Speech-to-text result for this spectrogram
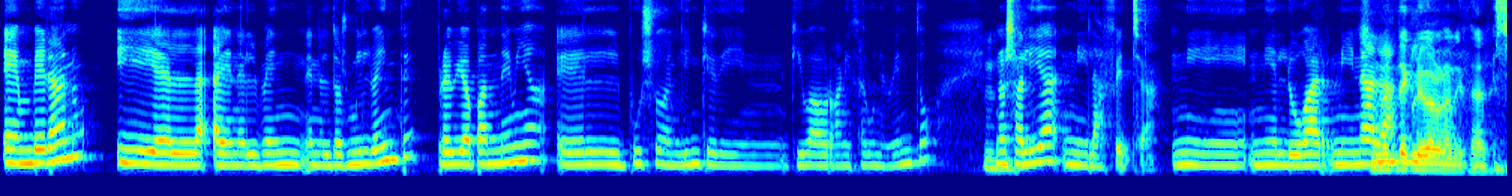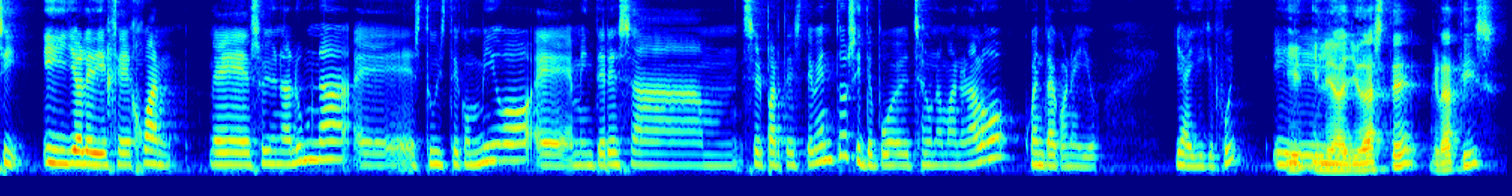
en verano y el, en, el, en el 2020, previo a pandemia, él puso en LinkedIn que iba a organizar un evento no salía ni la fecha, ni, ni el lugar, ni nada. Simplemente que lo iba a organizar. Sí, y yo le dije, Juan, eh, soy una alumna, eh, estuviste conmigo, eh, me interesa mm, ser parte de este evento, si te puedo echar una mano en algo, cuenta con ello. Y allí que fui. ¿Y, le ayudaste gratis?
